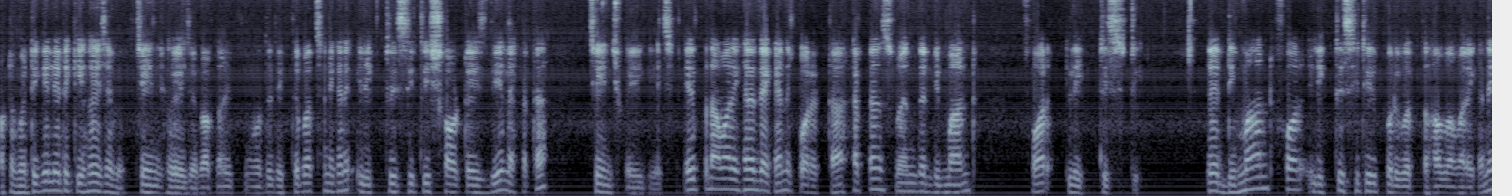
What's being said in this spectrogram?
অটোমেটিক্যালি এটা কি হয়ে যাবে? চেঞ্জ হয়ে যাবে। আপনারা ইতিমধ্যে দেখতে পাচ্ছেন এখানে ইলেকট্রিসিটি শর্টেজ দিয়ে লেখাটা চেঞ্জ হয়ে গিয়েছে। এরপর আমার এখানে দেখেন, পরেরটা happens when the demand for electricity demand for ইলেকট্রিসিটির পরিবর্তে হবে আমার এখানে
